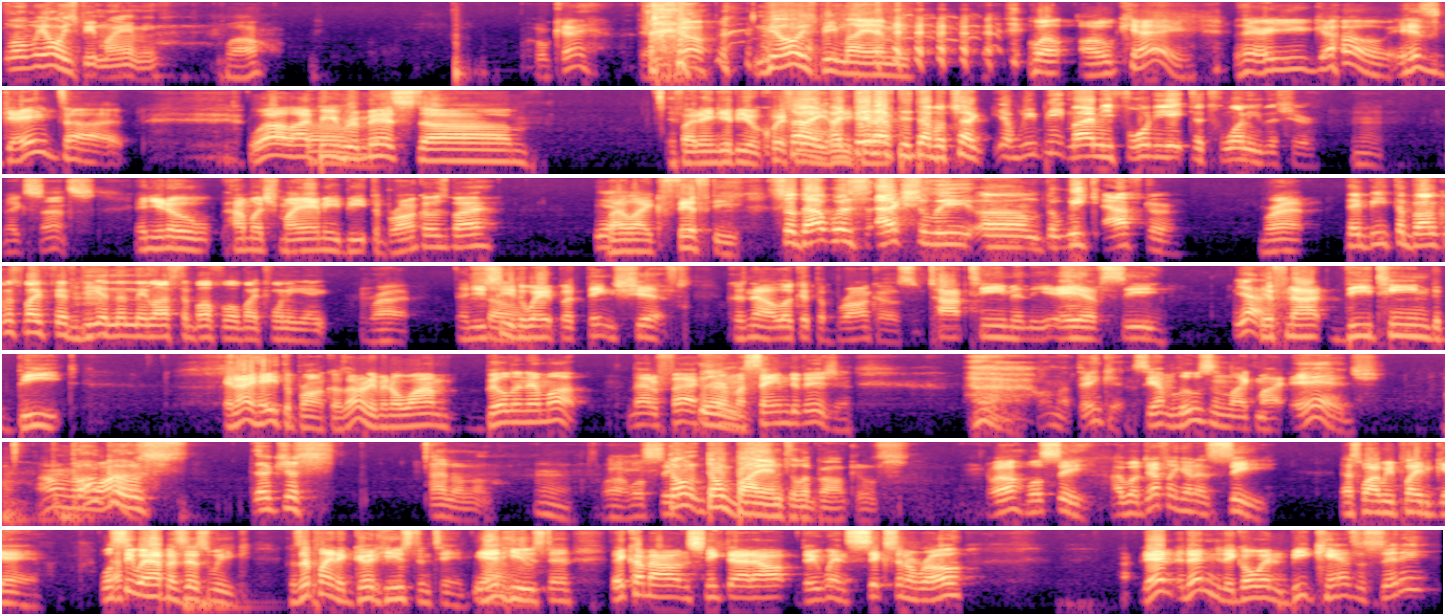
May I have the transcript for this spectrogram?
Well, we always beat Miami. Well, okay, there you go. We always beat Miami. well, okay. There you go. It's game time. Well, I'd be Um, remiss um, if I didn't give you a quick Sorry, little I did have to double check. Yeah, we beat Miami forty-eight to twenty this year. Makes sense. And you know how much Miami beat the Broncos by? Yeah. By like 50. So that was actually um, the week after. Right. They beat the Broncos by 50 Mhm. and then they lost to Buffalo by 28. Right. And you see the way, but things shift because now look at the Broncos, top team in the AFC, Yeah. if not the team to beat. And I hate the Broncos. I don't even know why I'm building them up. Matter of fact, they're in my same division. what am I thinking? See, I'm losing like my edge. I don't know Broncos, they're just I don't know. why. Well, we'll see. Don't don't buy into the Broncos. Well, we'll see. I will definitely gonna see. That's why we play the game. We'll That's- see what happens this week because they're playing a good Houston team Yeah. in Houston. They come out and sneak that out. They win six in a row. Then then they go in and beat Kansas City.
